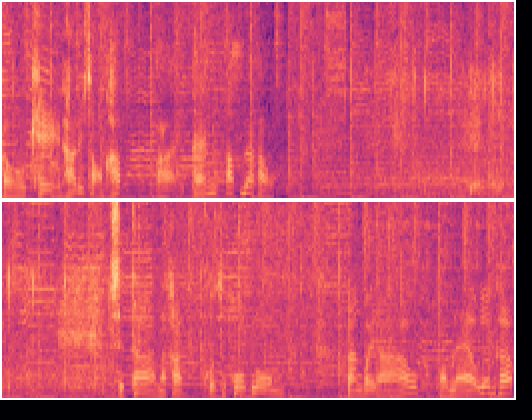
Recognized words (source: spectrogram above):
โอเคท่าที่ 2 ครับ ไปแพงอัพดาวเสร็จท่านะครับ กดสะโพกลง ตั้งไปเท้า พร้อมแล้วเริ่มครับ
